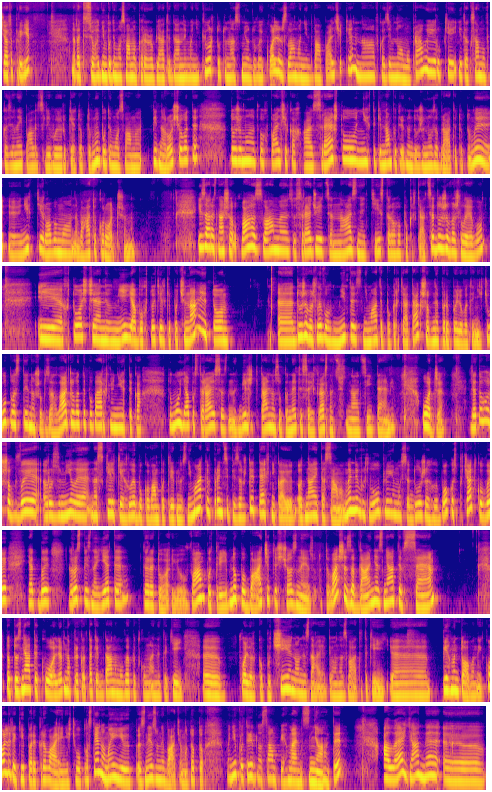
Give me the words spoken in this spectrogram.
Дівчата, привіт! Давайте сьогодні будемо з вами переробляти даний манікюр. Тут у нас нюдовий колір, зламані два пальчики на вказівному правої руки і так само вказівний палець лівої руки. Тобто ми будемо з вами піднарощувати довжину на двох пальчиках, а з решту нігтиків нам потрібно довжину забрати. Тобто ми е, нігті робимо набагато коротшими. І зараз наша увага з вами зосереджується на знятті старого покриття. Це дуже важливо. І хто ще не вміє, або хто тільки починає, то е, дуже важливо вміти знімати покриття так, щоб не перепилювати нігтьову пластину, щоб загладжувати поверхню нігтика. Тому я постараюся більш детально зупинитися якраз на, на цій темі. Отже, для того, щоб ви розуміли, наскільки глибоко вам потрібно знімати, в принципі, завжди техніка одна і та сама. Ми не вглублюємося дуже глибоко. Спочатку ви якби розпізнаєте територію. Вам потрібно побачити, що знизу. Тобто, ваше завдання зняти все. Тобто зняти колір, наприклад, так як в даному випадку у мене такий е, колір капучино, не знаю, як його назвати, такий е, пігментований колір, який перекриває нігтєву пластину, ми її знизу не бачимо. Тобто мені потрібно сам пігмент зняти. Але я не е, е,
